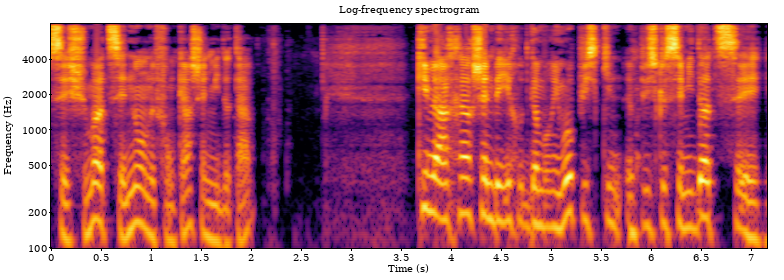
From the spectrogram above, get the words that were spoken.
ses shmot, ses noms ne font qu'un, shen midotav. Puisque ces midot, c'est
